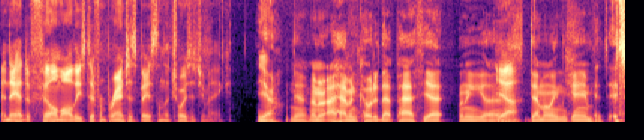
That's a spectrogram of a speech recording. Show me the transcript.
and they had to film all these different branches based on the choices you make. Yeah. Yeah. Remember, I haven't coded that path yet when he uh, Yeah. was demoing the game. It, it's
